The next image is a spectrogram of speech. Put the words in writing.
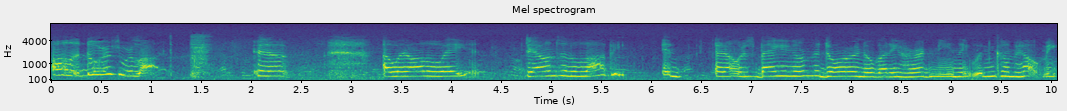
all the doors were locked. And uh, I went all the way down to the lobby, and and I was banging on the door, and nobody heard me, and they wouldn't come help me.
